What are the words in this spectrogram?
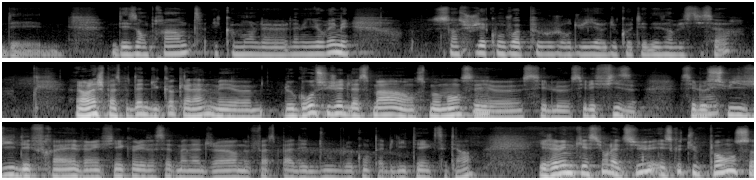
des, des empreintes et comment l'améliorer. Mais c'est un sujet qu'on voit peu aujourd'hui euh, du côté des investisseurs. Alors là, je passe peut-être du coq à l'âne, mais euh, le gros sujet de l'ASMA en ce moment, c'est euh, les fees. C'est le suivi des frais, vérifier que les asset managers ne fassent pas des doubles comptabilités, etc. Et j'avais une question là-dessus. Est-ce que tu penses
